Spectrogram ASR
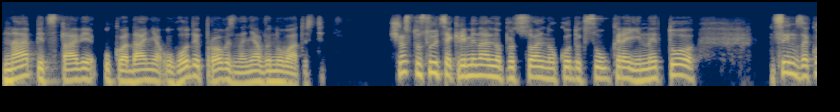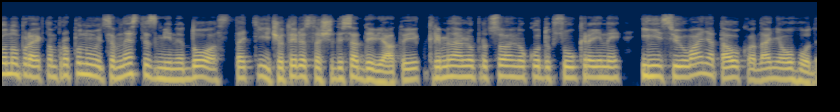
на підставі укладання угоди про визнання винуватості. Що стосується Кримінального процесуального кодексу України, то цим законопроектом пропонується внести зміни до статті 469 Кримінального процесуального кодексу України ініціювання та укладання угоди.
